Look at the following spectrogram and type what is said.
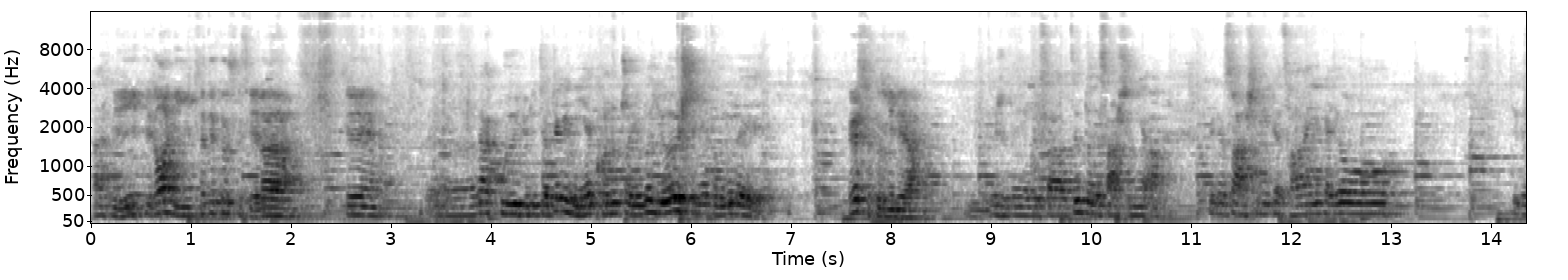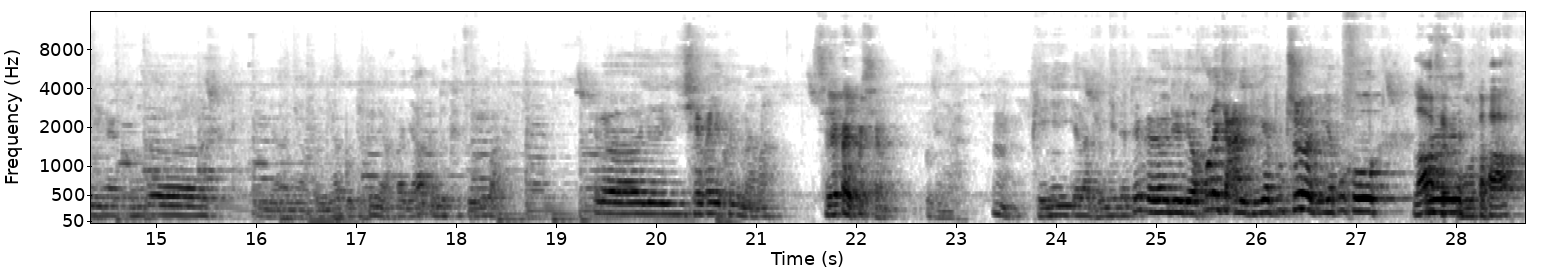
啊，便宜的那你出的多少钱了？对呃，按规矩的讲，这个年可能只有个二十年左右嘞。二十多年的啊？嗯，二十多年三，最多有三十年啊。这个三十年的茶应该要，这个应该可能个两两百、两百多克、两百两百多克左右吧。这个一千块也可以买吗？千块不行，不行啊。嗯，便宜一点了，便宜一点。这个你你放在家里，你也不吃，你也不喝。那是不的话。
